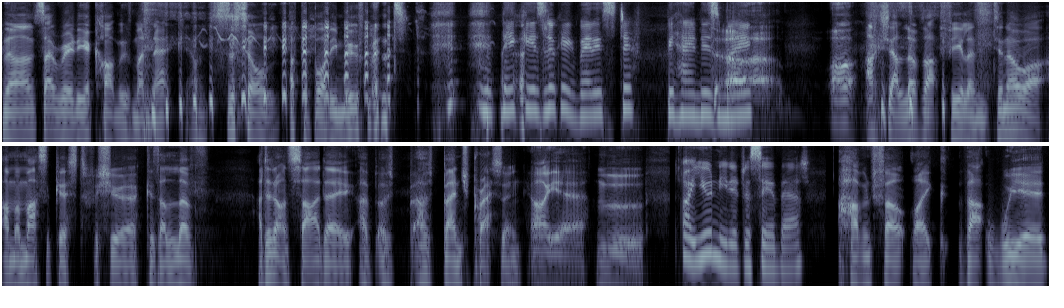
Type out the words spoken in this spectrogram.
No, I'm so really I can't move my neck. It's just all upper body movement. Nick is looking very stiff behind his mic. Uh, oh, actually, I love that feeling. Do you know what? I'm a masochist for sure because I love. I did it on Saturday. I, I was I was bench pressing. Oh yeah. Ugh. Oh, you needed to say that. I haven't felt like that weird,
